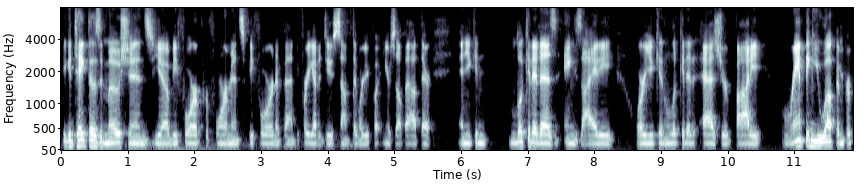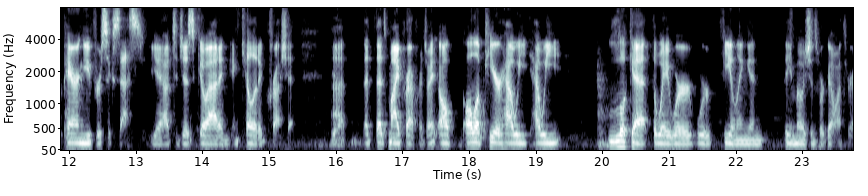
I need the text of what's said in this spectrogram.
you can take those emotions. You know, before a performance, before an event, before you got to do something where you're putting yourself out there, and you can look at it as anxiety or you can look at it as your body ramping you up and preparing you for success, you know, to just go out and, and kill it and crush it. Yeah. Uh, that, that's my preference, right? All, all up here, how we, how we look at the way we're, we're feeling and the emotions we're going through.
